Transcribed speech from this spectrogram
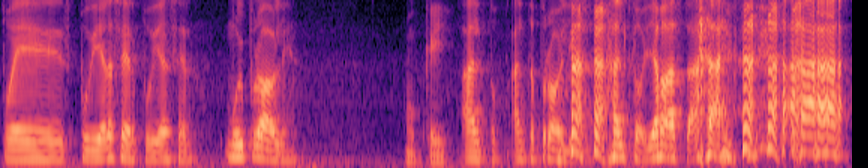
Pues pudiera ser, pudiera ser. Muy probable. Ok. Alto, alta probabilidad. Alto, ya basta.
